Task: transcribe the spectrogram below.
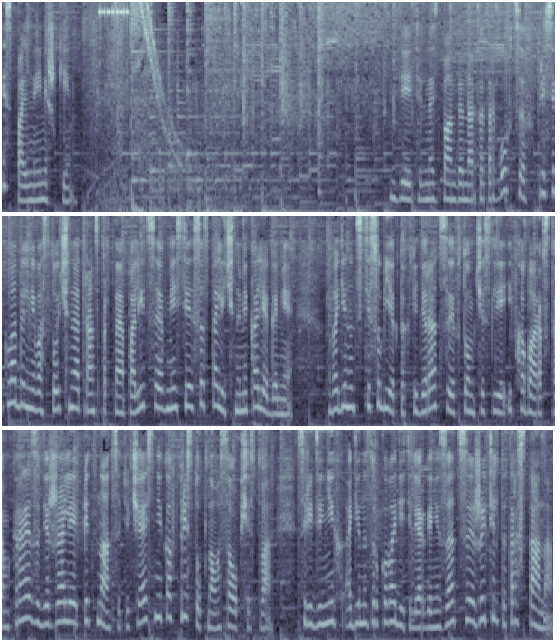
и спальные мешки. Деятельность банды наркоторговцев пресекла дальневосточная транспортная полиция вместе со столичными коллегами. В 11 субъектах Федерации, в том числе и в Хабаровском крае, задержали 15 участников преступного сообщества. Среди них один из руководителей организации – житель Татарстана.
